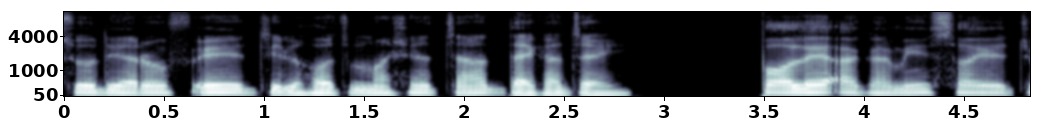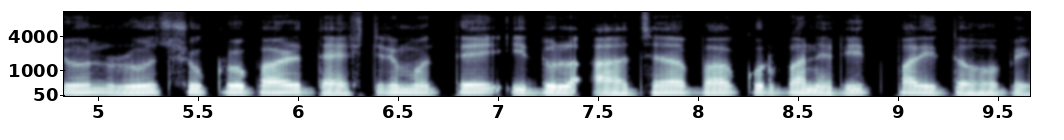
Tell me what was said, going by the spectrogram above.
সৌদি আরবে জিলহজ মাসের চাঁদ দেখা যায়। ফলে আগামী ৬ জুন রোজ শুক্রবার দেশটির মধ্যে ঈদুল আজহা বা কোরবানির ঈদ পালিত হবে।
